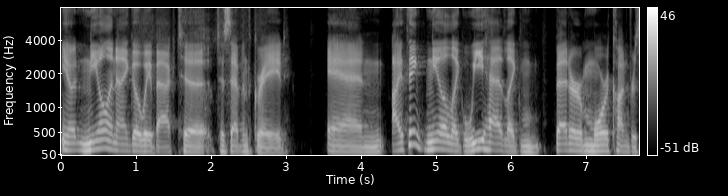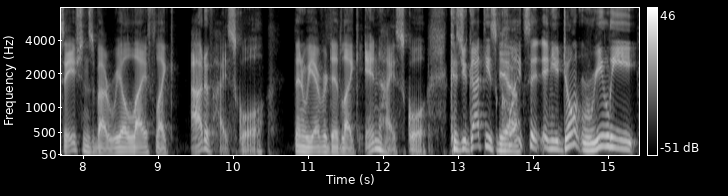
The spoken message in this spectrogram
you know, Neil and I go way back to to seventh grade, and I think Neil, like, we had like better, more conversations about real life, like out of high school than we ever did like in high school because you got these yeah. cliques and you don't really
